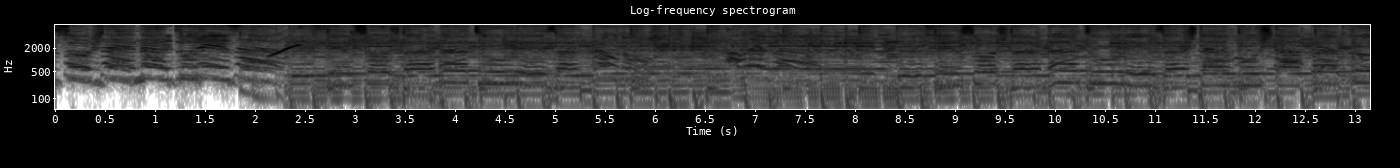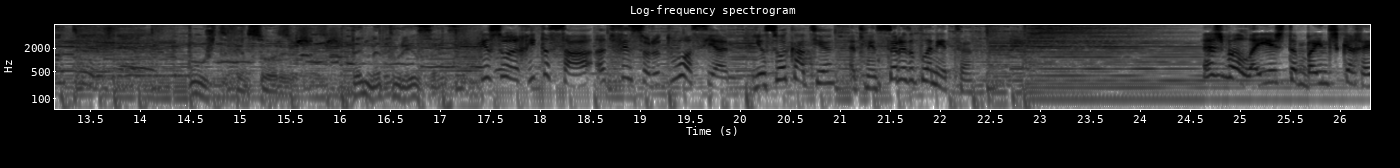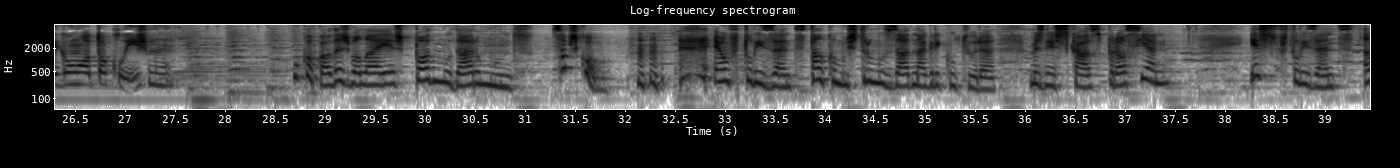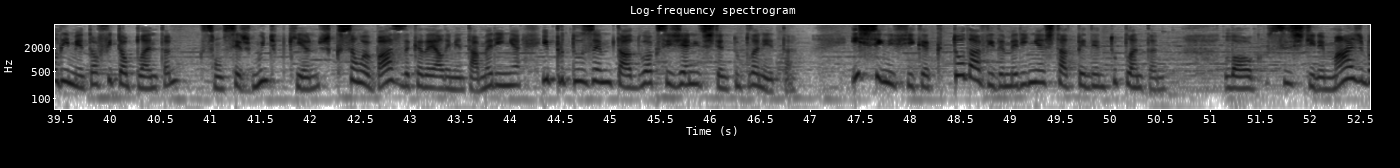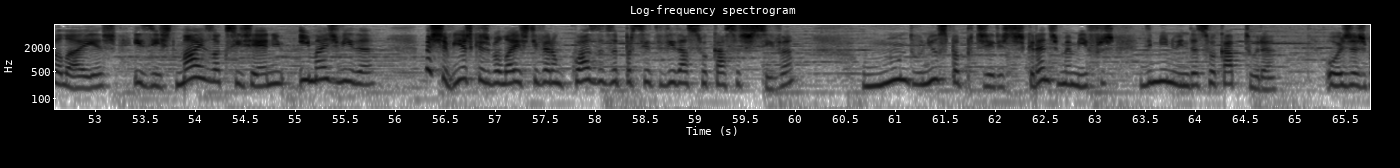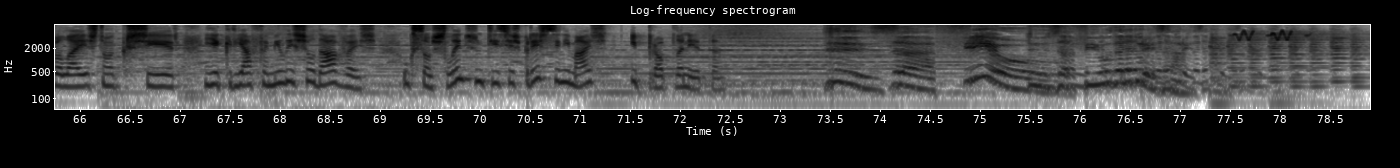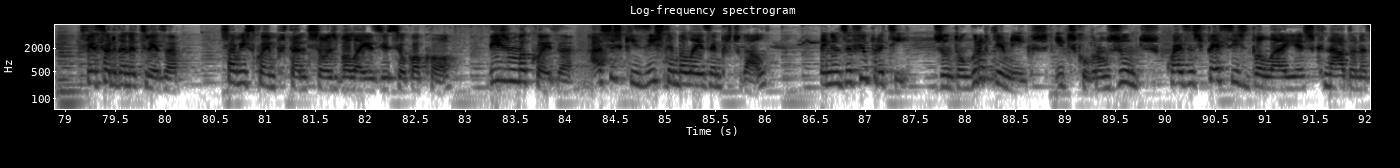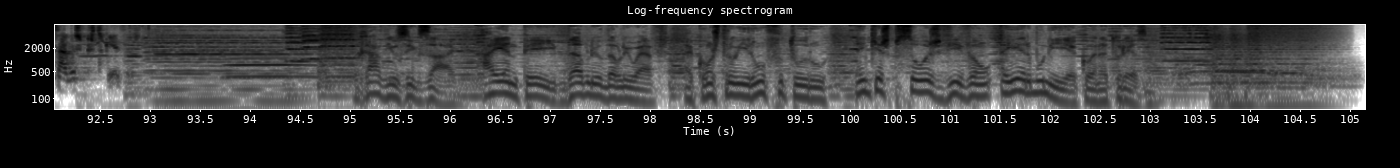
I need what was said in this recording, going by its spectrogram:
Defensores da natureza. Defensores da natureza. Prontos. Alerta. Defensores da natureza. Estamos cá para proteger. Os defensores da natureza. Eu sou a Rita Sá, a defensora do oceano. E eu sou a Kátia, a defensora do planeta. As baleias também descarregam o autocolismo? Cocó das baleias pode mudar o mundo. Sabes como? é um fertilizante, tal como o estrumo usado na agricultura, mas neste caso para o oceano. Este fertilizante alimenta o fitoplâncton, que são seres muito pequenos, que são a base da cadeia alimentar marinha e produzem metade do oxigênio existente no planeta. Isto significa que toda a vida marinha está dependente do plâncton. Logo, se existirem mais baleias, existe mais oxigênio e mais vida. Mas sabias que as baleias tiveram quase a desaparecer devido à sua caça excessiva? O mundo uniu-se para proteger estes grandes mamíferos, diminuindo a sua captura. Hoje as baleias estão a crescer e a criar famílias saudáveis, o que são excelentes notícias para estes animais e para o planeta. Desafio! Desafio da natureza. Defensor da natureza, já viste quão importantes são as baleias e o seu cocó? Diz-me uma coisa, achas que existem baleias em Portugal? Tenho um desafio para ti. Junta um grupo de amigos e descubram juntos quais as espécies de baleias que nadam nas águas portuguesas. Rádio ZigZag, ANP e WWF a construir um futuro em que as pessoas vivam em harmonia com a natureza.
